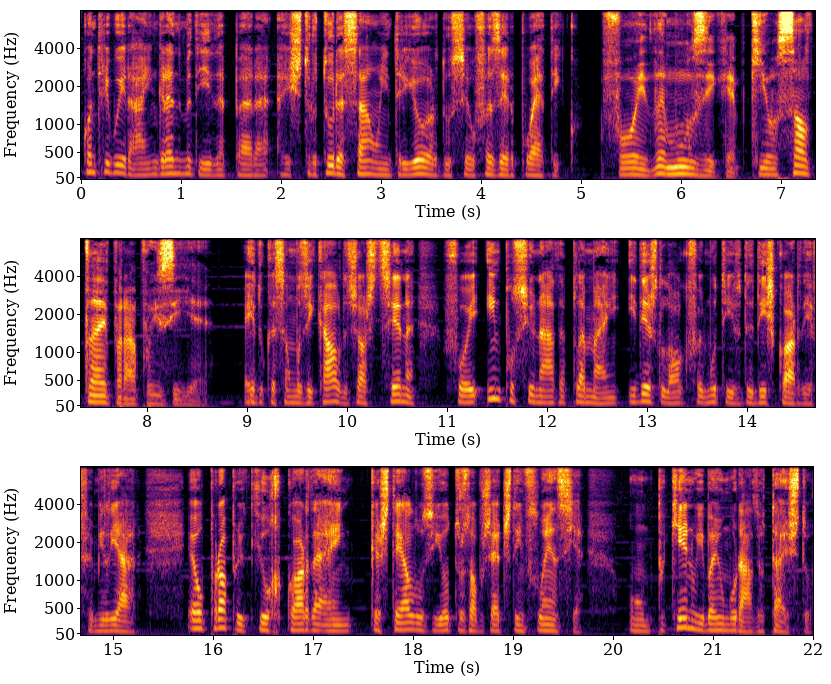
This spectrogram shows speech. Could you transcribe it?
contribuirá em grande medida para a estruturação interior do seu fazer poético. Foi da música que eu saltei para a poesia. A educação musical de Jorge de Sena foi impulsionada pela mãe e desde logo foi motivo de discórdia familiar. É o próprio que o recorda em Castelos e Outros Objetos de Influência, um pequeno e bem-humorado texto.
